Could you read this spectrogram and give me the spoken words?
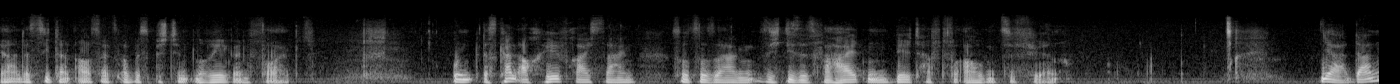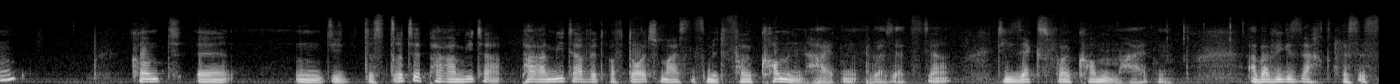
Ja, das sieht dann aus, als ob es bestimmten Regeln folgt. Und es kann auch hilfreich sein, sozusagen sich dieses Verhalten bildhaft vor Augen zu führen. Ja, dann kommt äh, die, das dritte Parameter. Parameter wird auf Deutsch meistens mit Vollkommenheiten übersetzt. Ja? Die sechs Vollkommenheiten. Aber wie gesagt, es ist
